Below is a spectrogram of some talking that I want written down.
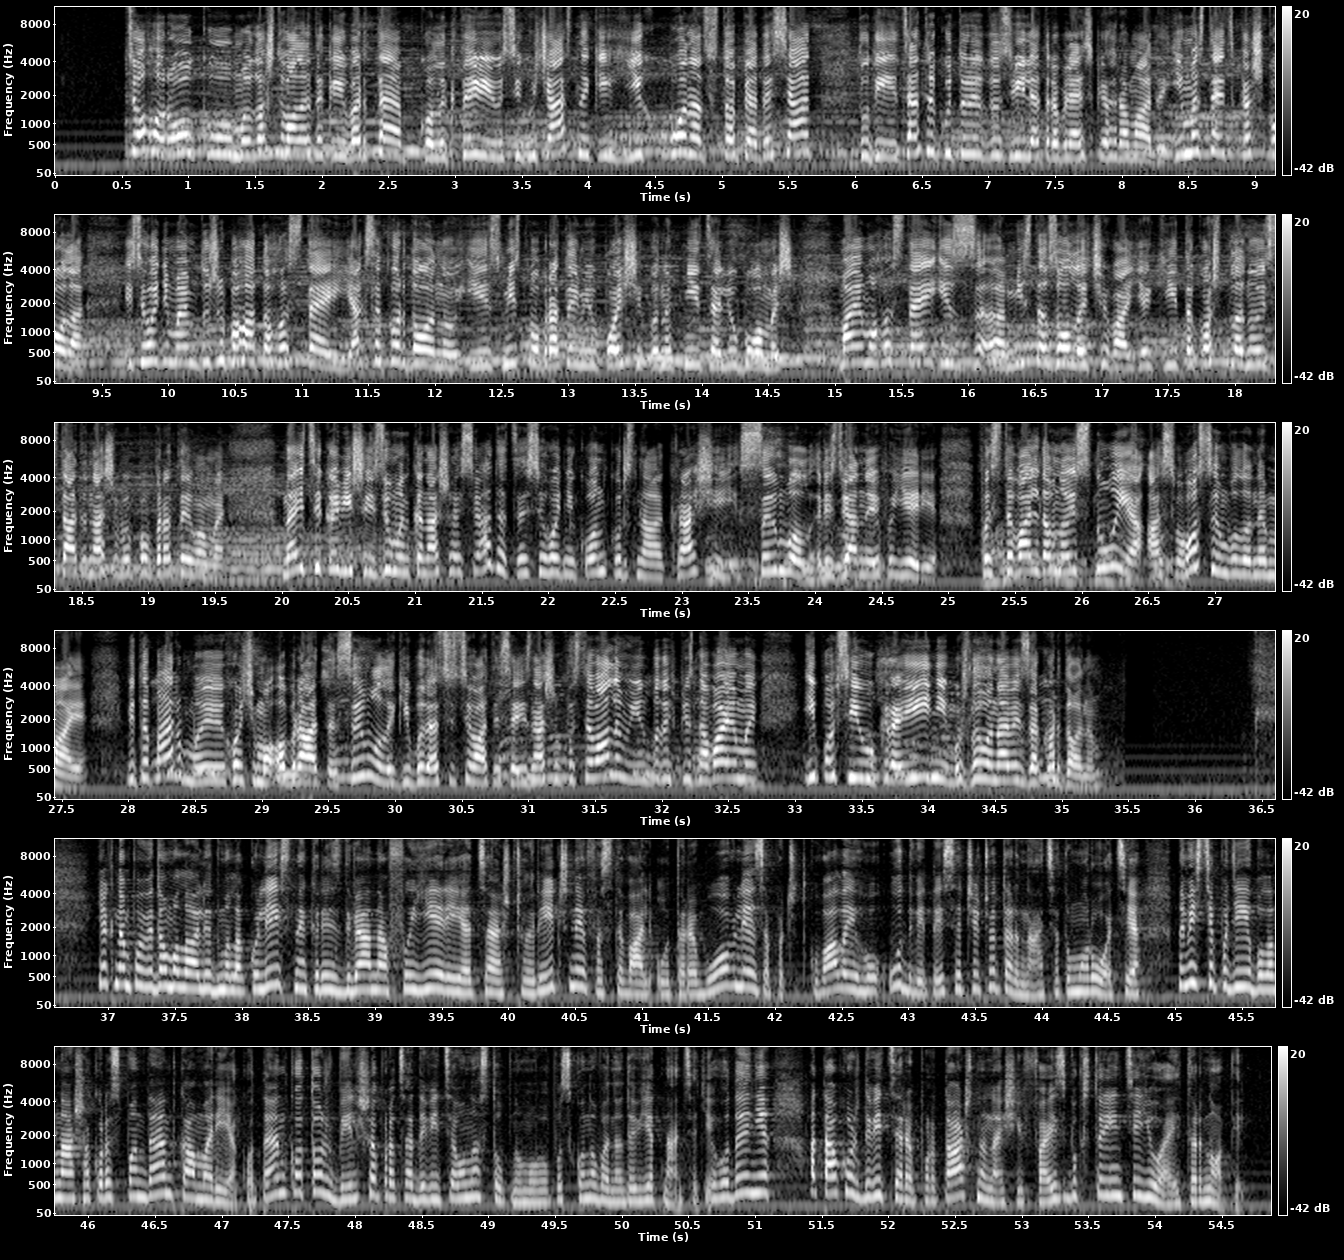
Цього року ми влаштували такий вертеп колективів усіх учасників. Їх понад 150. Тут є і центр культури дозвілля Теребляйської громади, і мистецька школа. І сьогодні маємо дуже багато гостей, як за кордону, і з міст побратимів Польщі, Конопніця, Любомиш. Маємо гостей із е, міста Золочева, які також планують стати нашими побратимами. Найцікавіша ізюминка нашого свята це сьогодні конкурс на кращий символ різдвяної феєрії. Фестиваль давно існує, а свого символу немає. Відтепер ми хочемо обрати символ, який буде асоціюватися із нашим фестивалем. Він буде впізнаваємий і по всій Україні, можливо, навіть за кордоном. Як нам повідомила Людмила Колісник, Різдвяна феєрія це щорічний фестиваль у Теребовлі. Започаткували його у 2014 році. На місці події була наша кореспондентка Марія Котенко. Тож більше про це дивіться у наступному випуску новин о 19 годині. А також дивіться репортаж на нашій Фейсбук-сторінці UA Тернопіль.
